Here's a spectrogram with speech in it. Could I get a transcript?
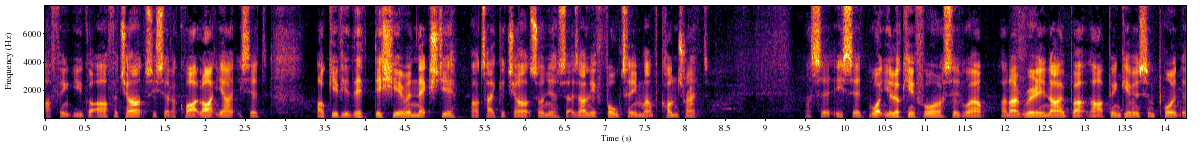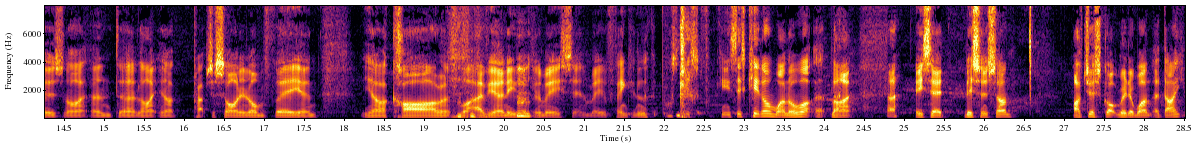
I think you got half a chance. He said, I quite like you. He said, I'll give you this, this year and next year. I'll take a chance on you. So it was only a 14 month contract. I said, he said, what you looking for? I said, well, I don't really know, but like, I've been given some pointers, like, and uh, like, you know, perhaps a signing on fee and, you know, a car and what have you. And he looked at me, sitting at me, thinking, look, what's this? Fucking, is this kid on one or what? Like, he said, listen, son, I've just got rid of one today.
